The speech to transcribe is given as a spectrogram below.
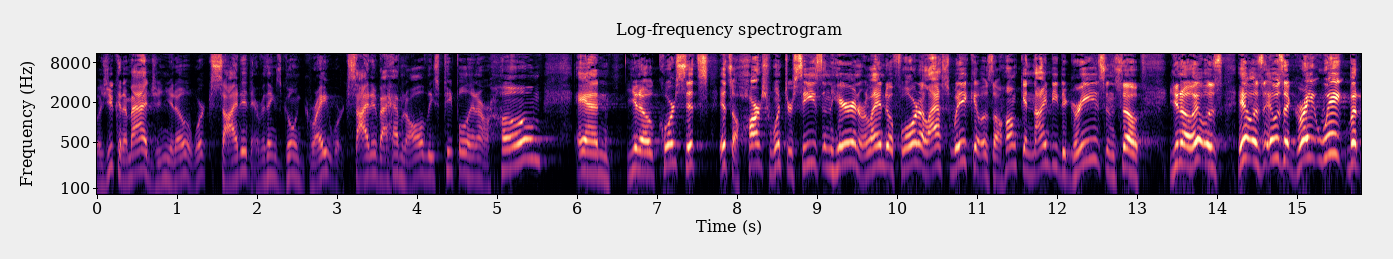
well, as you can imagine, you know, we're excited. Everything's going great. We're excited about having all these people in our home. And, you know, of course, it's, it's a harsh winter season here in Orlando, Florida. Last week it was a honking 90 degrees. And so, you know, it was, it was, it was a great week. But,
